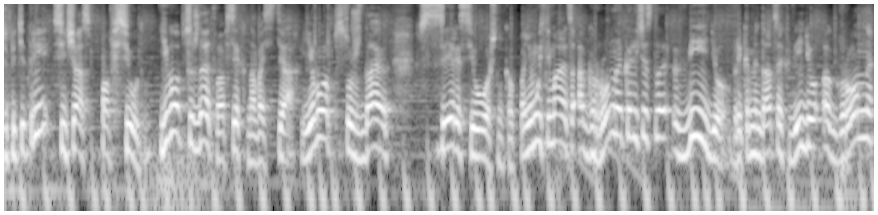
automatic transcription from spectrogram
GPT-3 сейчас повсюду. Его обсуждают во всех новостях, его обсуждают в сфере SEOшников. По нему снимаются огромное количество видео. В рекомендациях видео огромное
